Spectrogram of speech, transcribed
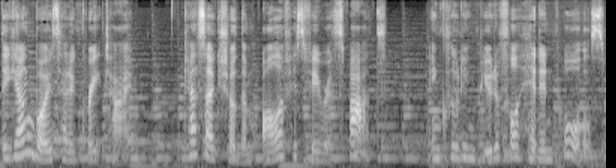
The young boys had a great time. Kessog showed them all of his favorite spots, including beautiful hidden pools.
